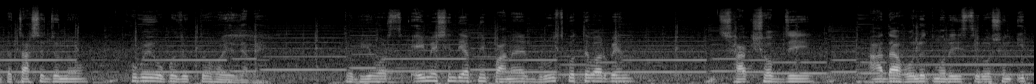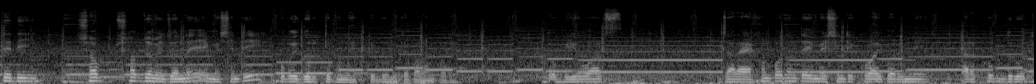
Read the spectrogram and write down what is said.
একটা চাষের জন্য খুবই উপযুক্ত হয়ে যাবে। তো ভিউয়ার্স এই মেশিন দিয়ে আপনি পানের ব্রুজ করতে পারবেন। শাক, সবজি, আদা, হলুদ, মরিচ, রসুন ইত্যাদি সব সব জমির জন্য এই মেশিনটি খুবই গুরুত্বপূর্ণ একটি ভূমিকা পালন করে। তো ভিউয়ার্স যারা এখন পর্যন্ত এই মেশিনটি ক্রয় করেনি, তারা খুব দ্রুত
